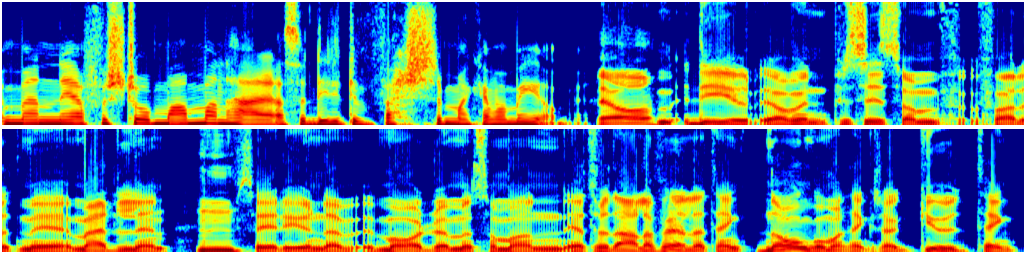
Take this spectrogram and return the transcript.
men jag förstår mamman här. Alltså, det är det värsta man kan vara med om. Ja, Det är ju, ja, men precis som fallet med Madeleine så är det ju den där mardrömmen som man, jag tror att alla föräldrar tänkt någon gång man tänker så här, gud, tänk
